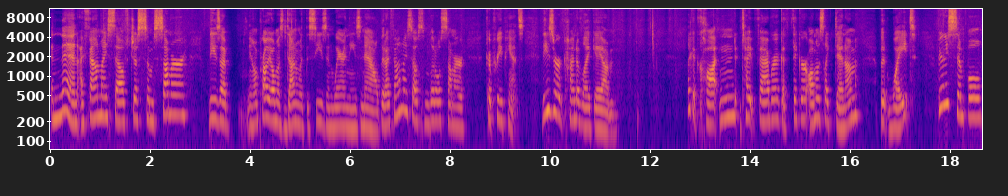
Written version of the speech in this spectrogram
And then I found myself just some summer these I you know, probably almost done with the season wearing these now, but I found myself some little summer capri pants. These are kind of like a, um, like a cotton type fabric, a thicker, almost like denim, but white. Very simple.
